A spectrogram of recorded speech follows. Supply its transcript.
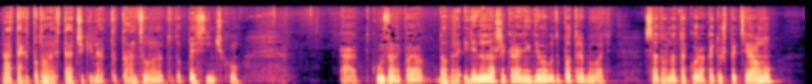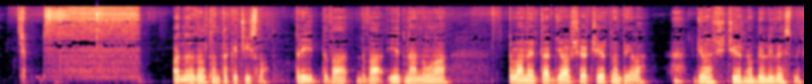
No a tak potom aj vtáčiky na to tancovali, na túto pesničku. A kúzelník povedal, dobre, idem do ďalšej krajiny, kde ma budú potrebovať. Sadol na takú raketu špeciálnu a dal tam také číslo. 3, 2, 2, 1, 0, planéta ďalšia čierno-biela. Ďalší čierno-bielý vesmír.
